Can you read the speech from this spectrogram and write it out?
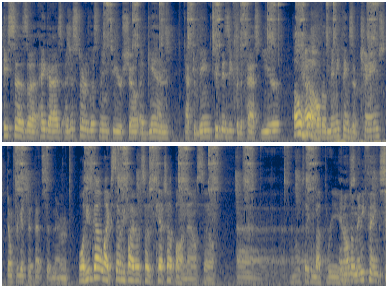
He says, uh, "Hey guys, I just started listening to your show again after being too busy for the past year. Oh, And no. Although many things have changed, don't forget that that's sitting there. well, he's got like 75 episodes to catch up on now, so Uh, it'll take about three years. and although many things,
